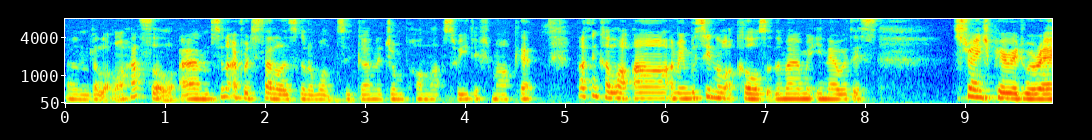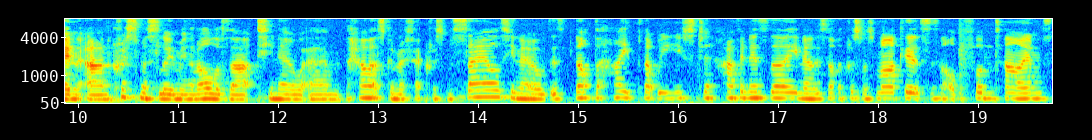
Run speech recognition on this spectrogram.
and a lot more hassle. Um, so not every seller is going to want to kind of jump on that Swedish market. But I think a lot are. I mean, we're seeing a lot of calls at the moment. You know, with this strange period we're in and Christmas looming and all of that. You know, um, how that's going to affect Christmas sales. You know, there's not the hype that we used to having, is there? You know, there's not the Christmas markets. There's not all the fun times,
